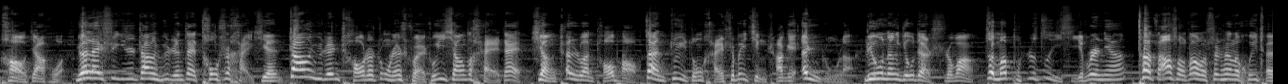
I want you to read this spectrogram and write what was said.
好家伙，原来是一只章鱼人在偷吃海鲜。章鱼人朝着众人甩出一箱子海带，想趁乱逃跑，但最终还是被警察给摁住了。刘能有点失望，怎么不是自己媳妇儿呢？他打扫到了身上的灰尘。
